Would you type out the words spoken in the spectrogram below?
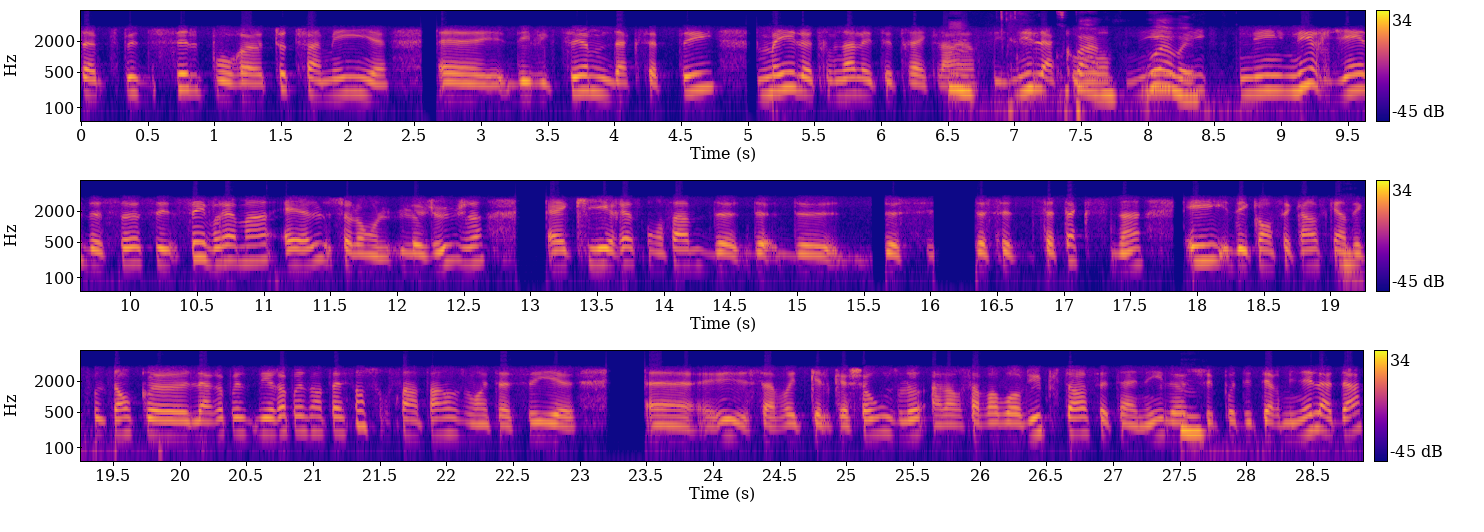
c'est un petit peu difficile pour euh, toute famille euh, des victimes d'accepter, mais le tribunal a été très clair. Hmm. C'est ni la cour, ni, Oui, oui. ni, ni, ni rien de ça. C'est, c'est vraiment elle, selon le juge, là, euh, qui est responsable de, de, de, de, de cet, cet accident et des conséquences qui en Hmm. découlent. Donc, euh, la repré- les représentations sur sentence vont être assez... euh, ça va être quelque chose, là. Alors, ça va avoir lieu plus tard cette année, là. Mm. Je sais pas déterminer la date,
